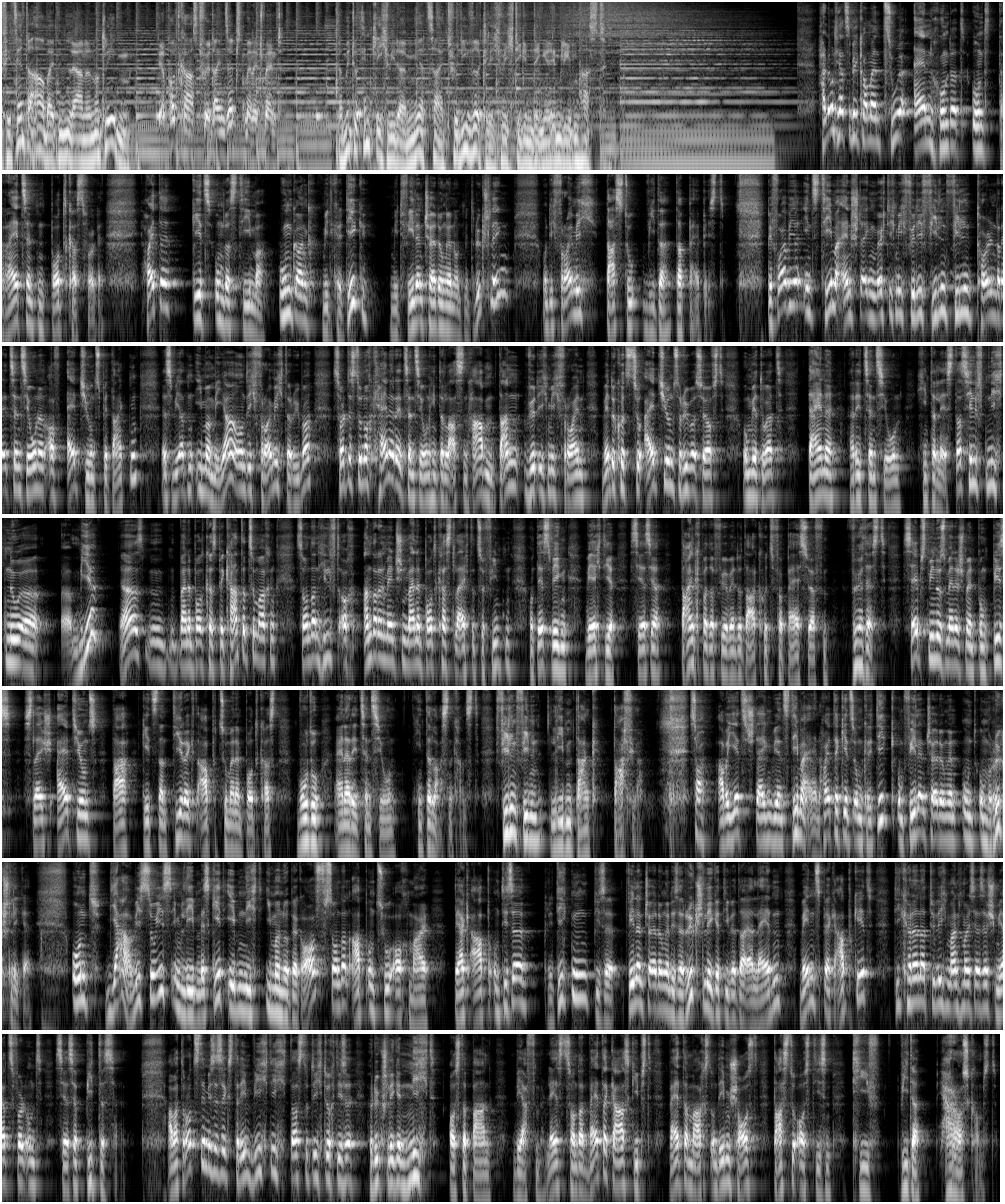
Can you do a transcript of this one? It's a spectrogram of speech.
Effizienter arbeiten, lernen und leben. Der Podcast für dein Selbstmanagement. Damit du endlich wieder mehr Zeit für die wirklich wichtigen Dinge im Leben hast. Hallo und herzlich willkommen zur 113. Podcast-Folge. Heute geht es um das Thema Umgang mit Kritik, mit Fehlentscheidungen und mit Rückschlägen und ich freue mich, dass du wieder dabei bist. Bevor wir ins Thema einsteigen, möchte ich mich für die vielen, vielen tollen Rezensionen auf iTunes bedanken. Es werden immer mehr und ich freue mich darüber. Solltest du noch keine Rezension hinterlassen haben, dann würde ich mich freuen, wenn du kurz zu iTunes rüber surfst und mir dort deine Rezension hinterlässt. Das hilft nicht nur äh, mir, ja, meinen Podcast bekannter zu machen, sondern hilft auch anderen Menschen, meinen Podcast leichter zu finden. Und deswegen wäre ich dir sehr, sehr dankbar dafür, wenn du da kurz vorbeisurfen würdest. Selbst-management.bis slash iTunes, da geht es dann direkt ab zu meinem Podcast, wo du eine Rezension hinterlassen kannst. Vielen, vielen lieben Dank dafür. So, aber jetzt steigen wir ins Thema ein. Heute geht es um Kritik, um Fehlentscheidungen und um Rückschläge. Und ja, wie es so ist im Leben, es geht eben nicht immer nur bergauf, sondern ab und zu auch mal bergab. Und diese Kritiken, diese Fehlentscheidungen, diese Rückschläge, die wir da erleiden, wenn es bergab geht, die können natürlich manchmal sehr, sehr schmerzvoll und sehr, sehr bitter sein. Aber trotzdem ist es extrem wichtig, dass du dich durch diese Rückschläge nicht aus der Bahn werfen lässt, sondern weiter Gas gibst, weitermachst und eben schaust, dass du aus diesem Tief wieder herauskommst.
